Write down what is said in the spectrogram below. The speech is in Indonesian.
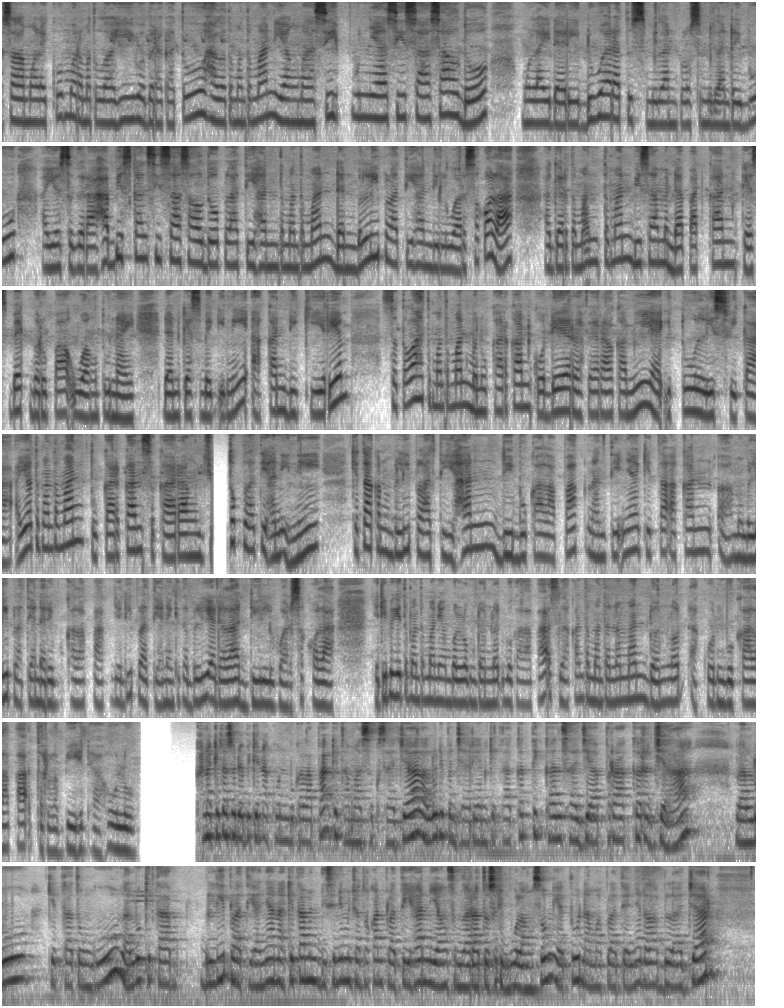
Assalamualaikum warahmatullahi wabarakatuh. Halo teman-teman yang masih punya sisa saldo mulai dari 299.000 Ayo segera habiskan sisa saldo pelatihan teman-teman dan beli pelatihan di luar sekolah agar teman-teman bisa mendapatkan cashback berupa uang tunai. Dan cashback ini akan dikirim setelah teman-teman menukarkan kode referral kami yaitu Lisvika. Ayo teman-teman tukarkan sekarang untuk pelatihan ini kita akan membeli pelatihan di Bukalapak. Nantinya kita akan uh, membeli pelatihan dari Bukalapak. Jadi pelatihan yang kita beli adalah di luar sekolah. Jadi bagi teman-teman yang belum download Bukalapak silahkan teman-teman download akun Bukalapak terlebih dahulu karena kita sudah bikin akun Bukalapak, kita masuk saja, lalu di pencarian kita ketikkan saja prakerja, lalu kita tunggu, lalu kita beli pelatihannya. Nah, kita di sini mencontohkan pelatihan yang 900.000 langsung, yaitu nama pelatihannya adalah belajar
